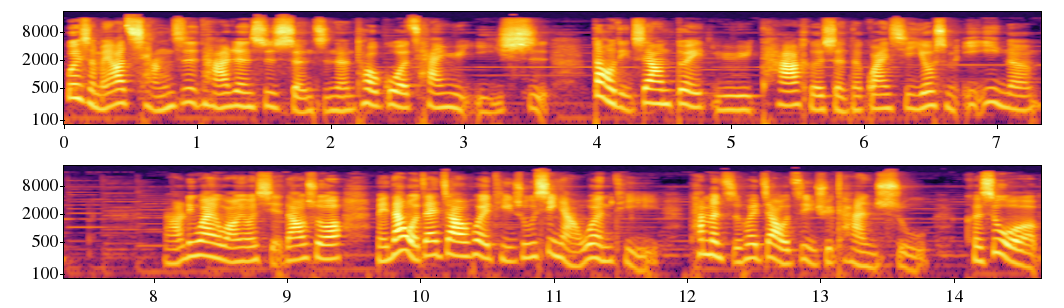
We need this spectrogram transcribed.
为什么要强制他认识神？只能透过参与仪式，到底这样对于他和神的关系有什么意义呢？然后另外一个网友写到说，每当我在教会提出信仰问题，他们只会叫我自己去看书。可是我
